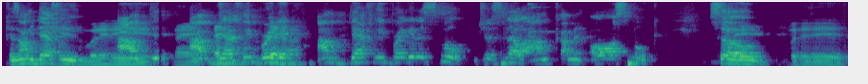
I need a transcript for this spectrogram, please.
because I'm definitely, what it is, I'm, de- I'm definitely bringing, I'm definitely bringing the smoke. Just know I'm coming all smoke. So, what it is.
